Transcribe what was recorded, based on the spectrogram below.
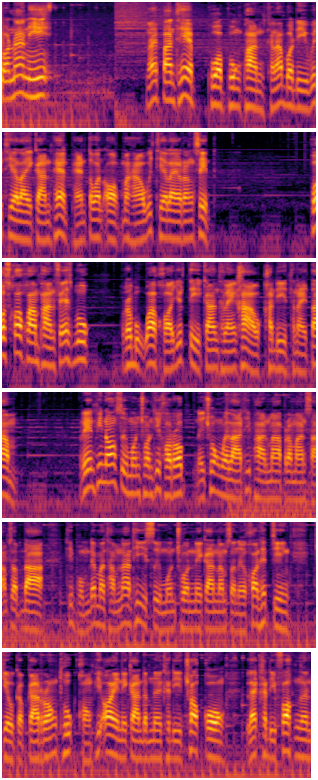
ก่อนหน้านี้นายปานเทพพัวพงพันธ์คณะบดีวิทยาลัยการแพทย์แผนตะวันออกมหาวิทยาลัยรังสิต พสต์ข้อความผ่าน Facebook ระบุว่าขอยุติการแถลงข่าวคดีทนายตั้ม เรียนพี่น้องสื่อมวลชนที่เคารพ ในช่วงเวลาที่ผ่านมาประมาณ 3 สัปดาห์ ที่ผมได้มาทำหน้าที่สื่อมวลชนในการนำเสนอข้อเท็จจริง เกี่ยวกับการร้องทุกข์ของพี่อ้อยในการดำเนินคดีช่อโกง และคดีฟอกเงิน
